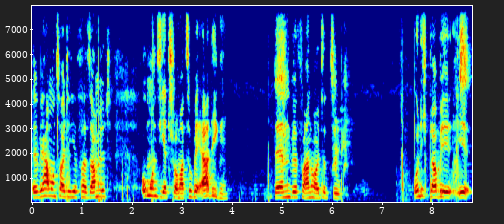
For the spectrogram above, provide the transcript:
äh, wir haben uns heute hier versammelt, um uns jetzt schon mal zu beerdigen. Denn wir fahren heute Zug. Und ich glaube, ihr,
